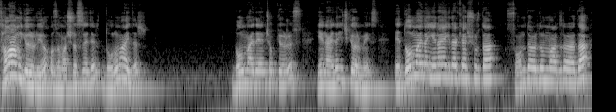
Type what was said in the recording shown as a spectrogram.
tamamı görülüyor. O zaman şurası nedir? Dolunaydır. Dolunayda en çok görürüz. Yeni ayda hiç görmeyiz. E, Dolunay'dan yeni aya giderken şurada son dördüm vardır arada.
